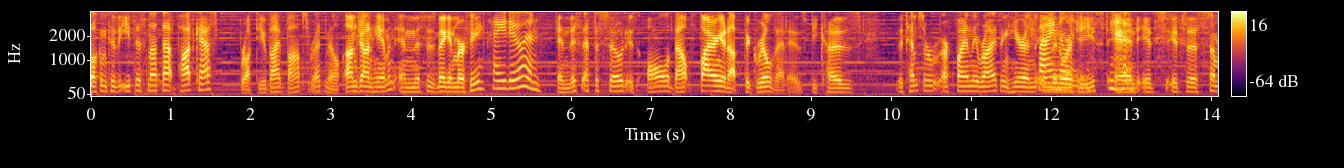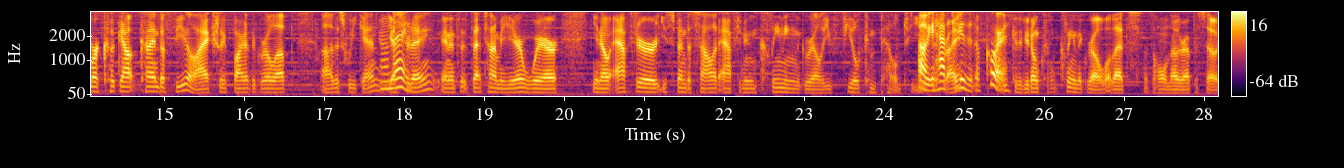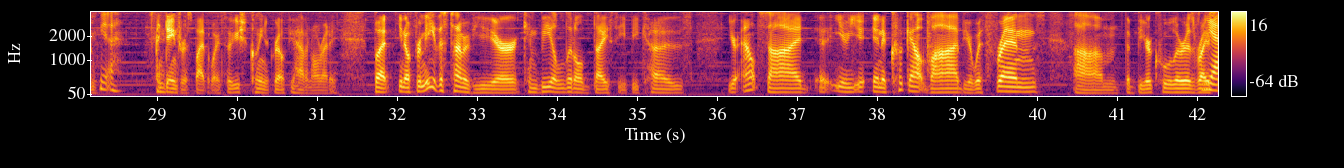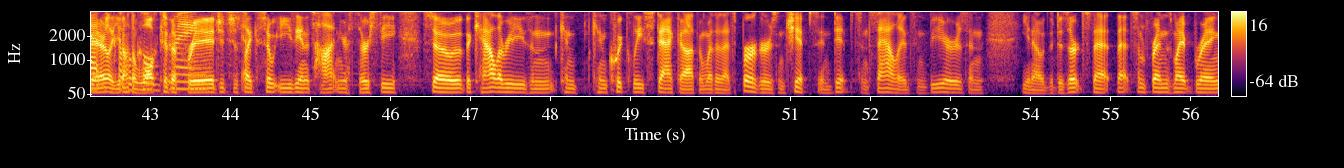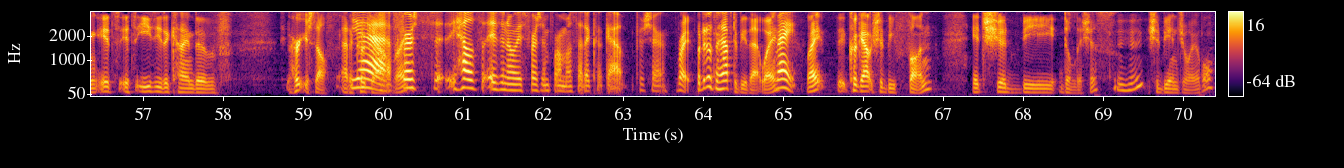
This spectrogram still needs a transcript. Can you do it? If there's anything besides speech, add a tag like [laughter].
Welcome to the Eat This Not That podcast, brought to you by Bob's Red Mill. I'm John Hammond, and this is Megan Murphy. How you doing? And this episode is all about firing it up, the grill that is, because the temps are, are finally rising here in, in the Northeast, [laughs] yes. and it's it's a summer cookout kind of feel. I actually fired the grill up uh, this weekend, Oh, nice. yesterday, and it's it's that time of year where, you know, after you spend a solid afternoon cleaning the grill, you feel compelled to use Oh, it. you have right? to use it, of course. Because if you don't cl- clean the grill, well, that's that's a whole nother episode Yeah. And dangerous, by the way. So you should clean your grill if you haven't already. But you know, for me, this time of year can be a little dicey because you're outside, uh, you're, in a cookout vibe. You're with friends. Um, the beer cooler is right Yeah, there. Like you don't have to walk cold to the fridge. It's just Yep. like so easy, and it's hot, and you're thirsty. So the calories and can can quickly stack up. And whether that's burgers and chips and dips and salads and beers and you know the desserts that that some friends might bring, it's it's easy to kind of hurt yourself at a yeah. cookout, right? First, health isn't always first and foremost at a cookout, for sure. right, but it doesn't have to be that way. Right. right. Cookout should be fun. It should be delicious. Mm-hmm. It should be enjoyable.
